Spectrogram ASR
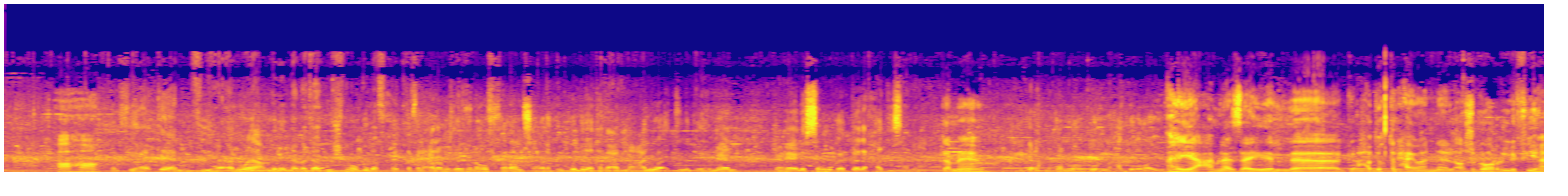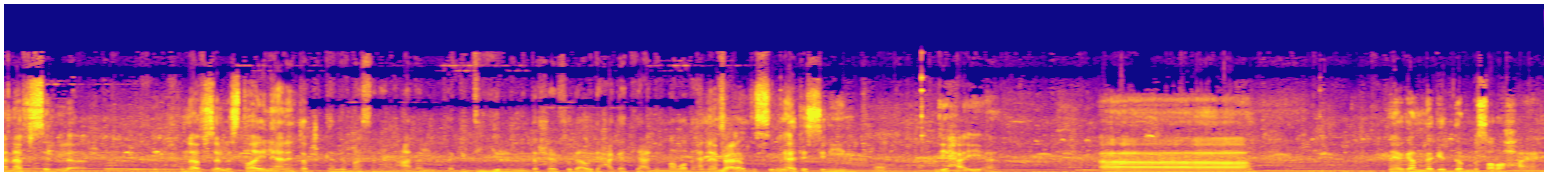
أها. كان فيها كان فيها أنواع من النباتات مش موجودة في حتة في العالم غير هنا وفي فرنسا ولكن كل ده طبعا مع الوقت والإهمال يعني هي لسه مجددة حديثا يعني. تمام. دي كانت مكان مهجور لحد قريب. هي عاملة زي حديقة الحيوان الأشجار اللي فيها نفس ال نفس الستايل يعني انت بتتكلم مثلا على التجدير اللي انت شايفه ده أو دي حاجات يعني واضح انها فعلا. مئات السنين. مئات السنين. آه. دي حقيقة. آه هي جامدة جدا بصراحة يعني.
